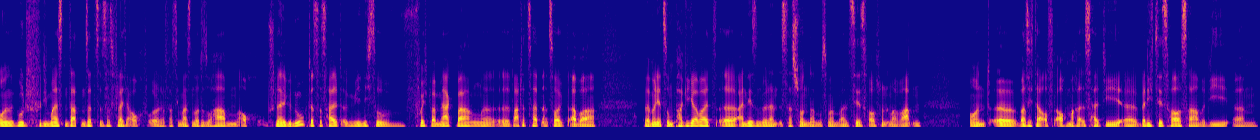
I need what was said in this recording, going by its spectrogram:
Und gut, für die meisten Datensätze ist das vielleicht auch, oder was die meisten Leute so haben, auch schnell genug, dass das halt irgendwie nicht so furchtbar merkbare äh, Wartezeiten erzeugt. Aber wenn man jetzt so ein paar Gigabyte äh, einlesen will, dann ist das schon, dann muss man bei CSV schon immer warten. Und äh, was ich da oft auch mache, ist halt die, äh, wenn ich CSVs habe, die ähm,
